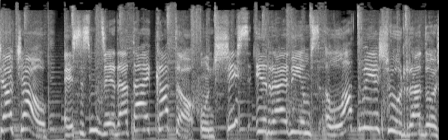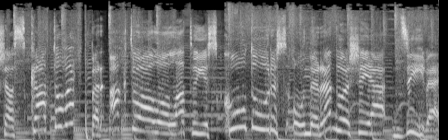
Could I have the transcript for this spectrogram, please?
Čau, čau! Es esmu dziedātāja Kato, un šis ir raidījums Latviešu radošā skatuve par aktuālo Latvijas kultūras un radošajā dzīvē.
